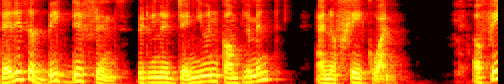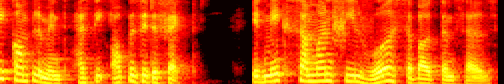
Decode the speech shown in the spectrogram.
There is a big difference between a genuine compliment and a fake one. A fake compliment has the opposite effect. It makes someone feel worse about themselves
